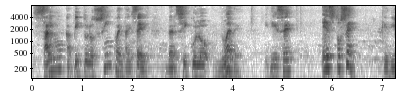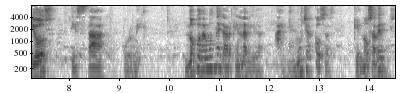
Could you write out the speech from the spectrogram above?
Salmo capítulo 56, versículo 9. Y dice, esto sé, que Dios está por mí. No podemos negar que en la vida hay muchas cosas que no sabemos,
